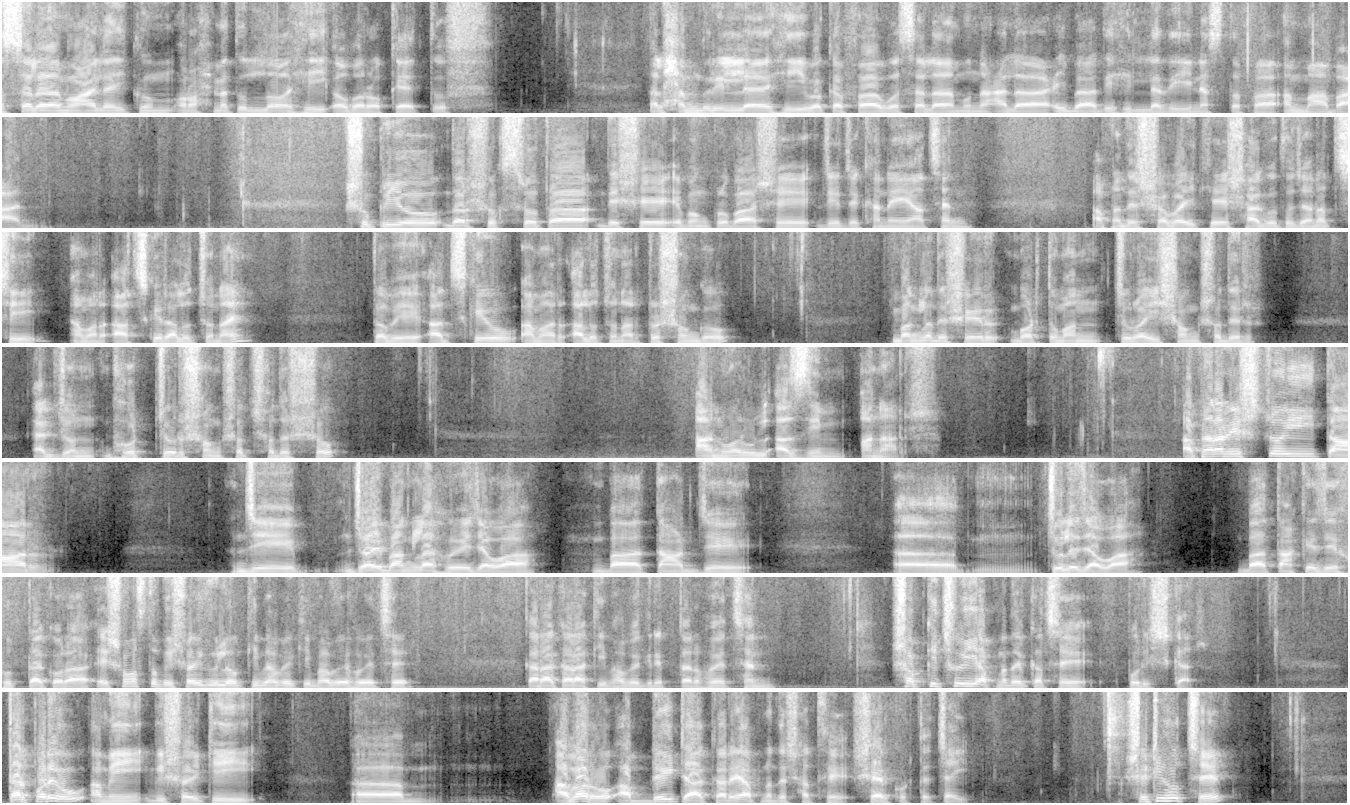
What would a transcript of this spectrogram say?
আসসালামু আলাইকুম রহমতুল্লাহি অবরকাতুহ আলহামদুলিল্লাহি ওয়াকাফা ওয়াসালামুন আলা ইবাদিহিল্লাযীনা ইসতাফা আম্মা বাদ। সুপ্রিয় দর্শক, শ্রোতা, দেশে এবং প্রবাসে যে যেখানে আছেন, আপনাদের সবাইকে স্বাগত জানাচ্ছি আমার আজকের আলোচনায়। তবে আজকেও আমার আলোচনার প্রসঙ্গ বাংলাদেশের বর্তমান চুরাই সংসদের একজন ভোটচোর সংসদ সদস্য আনোয়ারুল আজিম আনার। আপনারা নিশ্চয়ই তার যে জয় বাংলা হয়ে যাওয়া বা তার যে চলে যাওয়া বা তাকে যে হত্যা করা, এই সমস্ত বিষয়গুলো কীভাবে কীভাবে হয়েছে, কারা কারা কীভাবে গ্রেপ্তার হয়েছেন সব কিছুই আপনাদের কাছে পরিষ্কার। তারপরেও আমি বিষয়টি আবারও আপডেট আকারে আপনাদের সাথে শেয়ার করতে চাই। সেটি হচ্ছে,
